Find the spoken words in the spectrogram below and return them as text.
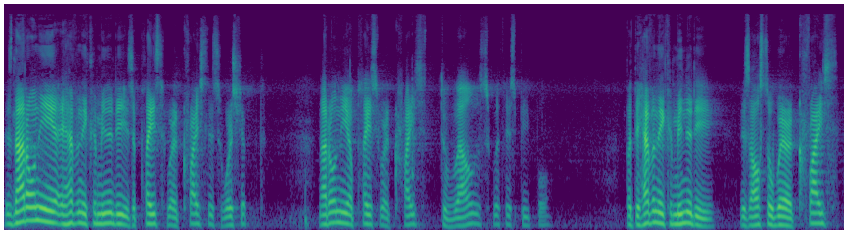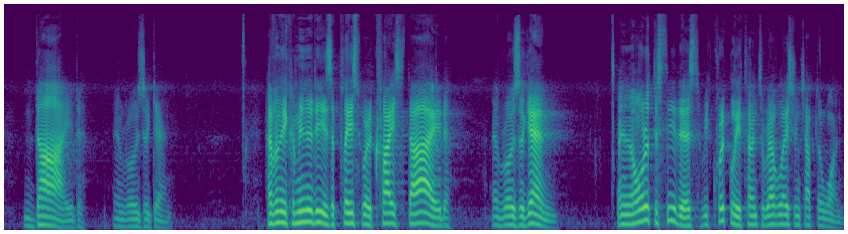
is not only a heavenly community is a place where Christ is worshiped, not only a place where Christ dwells with his people, but the heavenly community is also where Christ died and rose again. Heavenly community is a place where Christ died and rose again. And in order to see this, we quickly turn to Revelation chapter 1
